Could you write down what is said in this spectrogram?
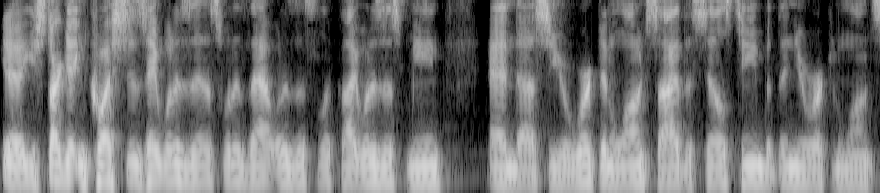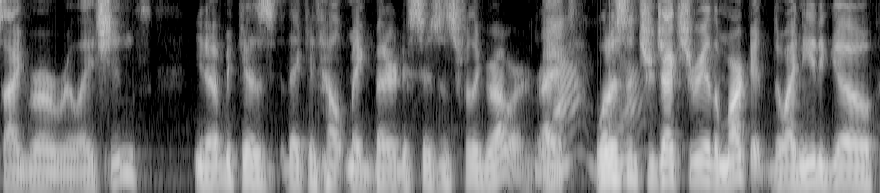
you know, you start getting questions. Hey, what is this? What is that? What does this look like? What does this mean? And uh, so you're working alongside the sales team, but then you're working alongside grower relations, you know, because they can help make better decisions for the grower, right? Yeah, what is yeah. the trajectory of the market? Do I need to go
